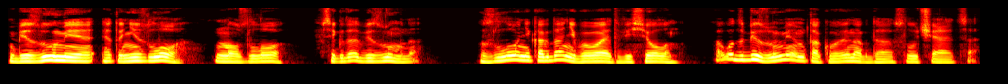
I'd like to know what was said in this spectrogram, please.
Безумие – это не зло, но зло всегда безумно. Зло никогда не бывает веселым, а вот с безумием такое иногда случается.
